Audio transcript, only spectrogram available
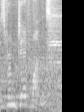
From dead ones.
